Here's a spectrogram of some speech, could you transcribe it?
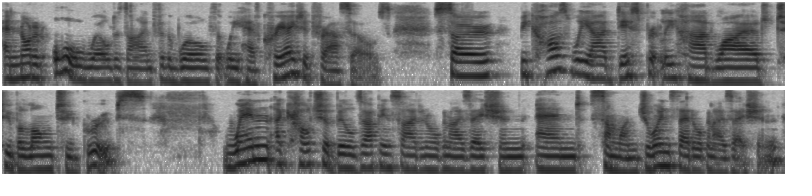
and not at all well designed for the world that we have created for ourselves. So, because we are desperately hardwired to belong to groups, when a culture builds up inside an organization and someone joins that organization,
